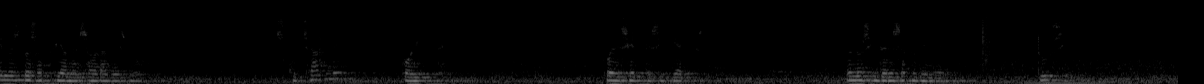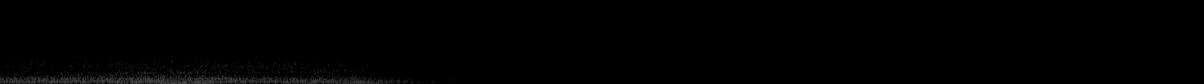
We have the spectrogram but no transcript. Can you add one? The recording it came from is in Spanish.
Tienes dos opciones ahora mismo. Escucharme o irte. Puedes irte si quieres. No nos interesa tu dinero. Tú sí.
